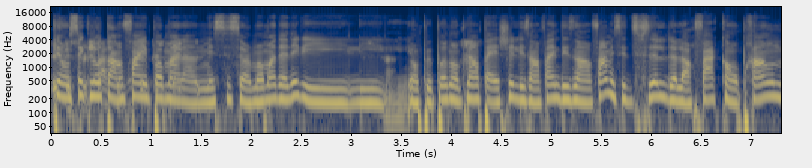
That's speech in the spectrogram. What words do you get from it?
Puis on sait que l'autre enfant est pas malade, mais c'est ça. À un moment donné, les, les, on peut pas non plus empêcher les enfants des enfants, mais c'est difficile de leur faire comprendre.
